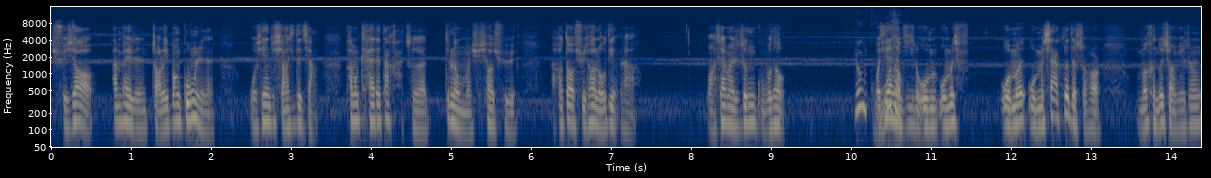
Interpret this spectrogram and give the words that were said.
学校安排人找了一帮工人，我现在就详细的讲，他们开着大卡车进了我们学校区，然后到学校楼顶上，往下面扔骨头。扔骨我现在头还记得，我们我们我们我们下课的时候，我们很多小学生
